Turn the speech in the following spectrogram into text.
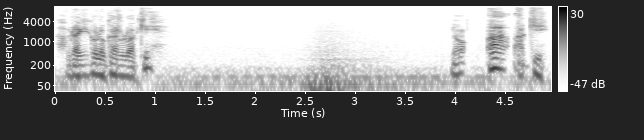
Habrá que colocarlo aquí. No. Ah, aquí.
